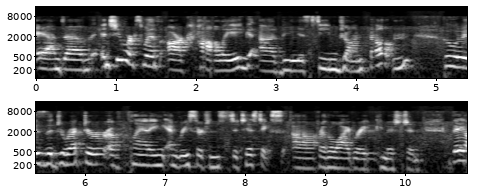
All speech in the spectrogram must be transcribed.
And um, and she works with our colleague, uh, the esteemed John Felton, who is the Director of Planning and Research and Statistics uh, for the Library Commission. They,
